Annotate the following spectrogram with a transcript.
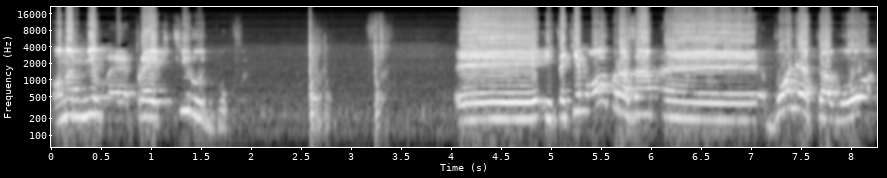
Он нам не э, проектирует буквы. Э, и таким образом, э, более того,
